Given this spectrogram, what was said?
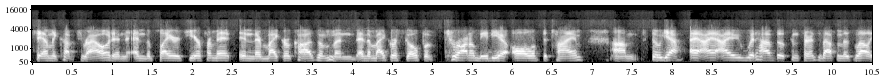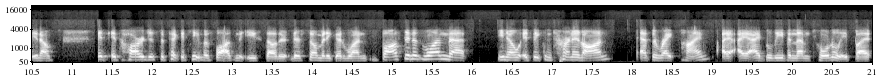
Stanley Cup drought, and, and the players hear from it in their microcosm and, and the microscope of Toronto media all of the time. Um, so, yeah, I, I I would have those concerns about them as well. You know, it, it's hard just to pick a team with flaws in the East, though. There, there's so many good ones. Boston is one that you know, if they can turn it on at the right time, I, I, I believe in them totally. But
